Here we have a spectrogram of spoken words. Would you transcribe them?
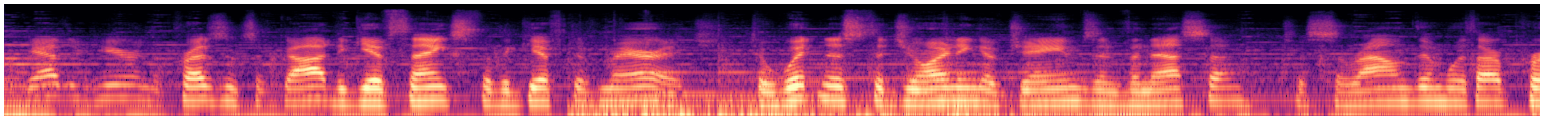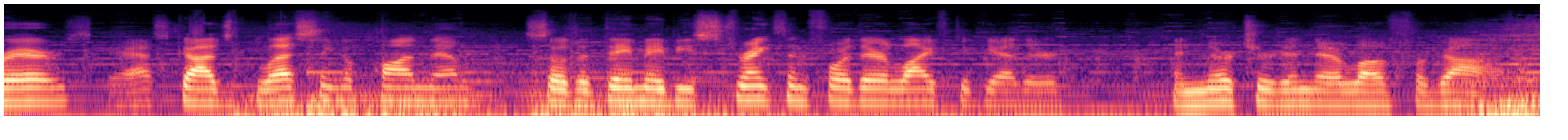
We're gathered here in the presence of God to give thanks for the gift of marriage, to witness the joining of James and Vanessa, to surround them with our prayers, to ask God's blessing upon them so that they may be strengthened for their life together and nurtured in their love for God.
